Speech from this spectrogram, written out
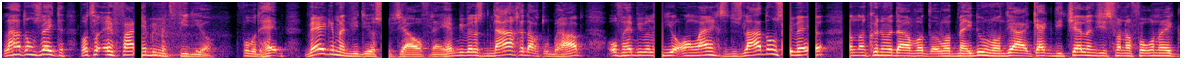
laat ons weten, wat voor ervaring heb je met video? Bijvoorbeeld, heb, werk je met videoscripts, ja of nee? Heb je wel eens nagedacht überhaupt? Of heb je wel een video online gezet? Dus laat ons weten, want dan kunnen we daar wat, wat mee doen. Want ja, kijk, die challenge is vanaf volgende week,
